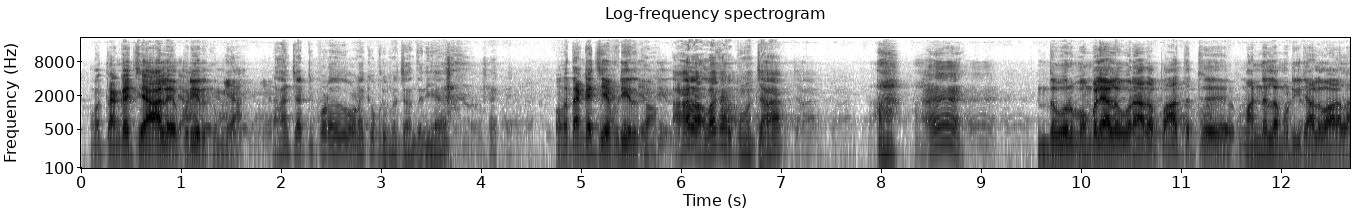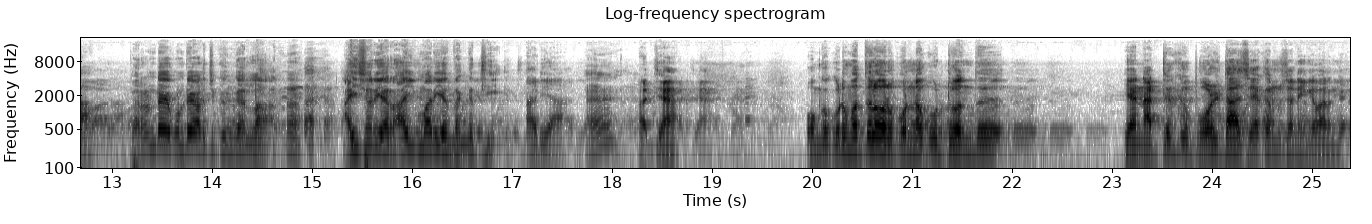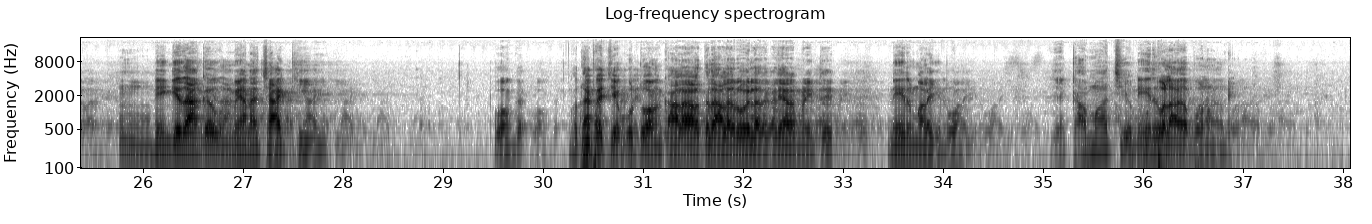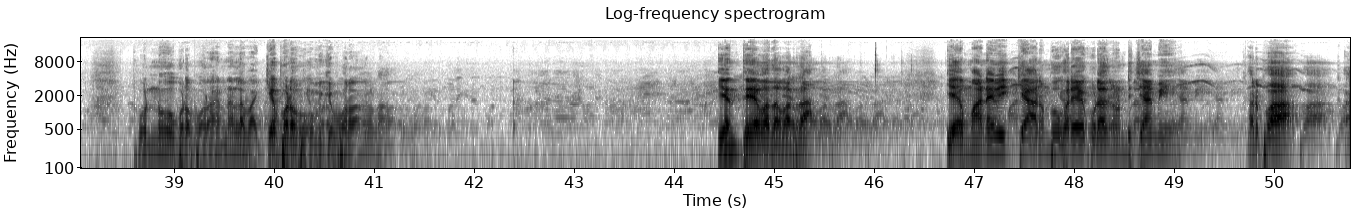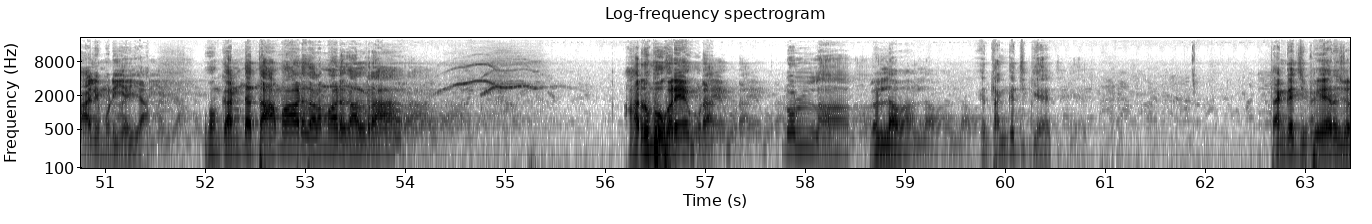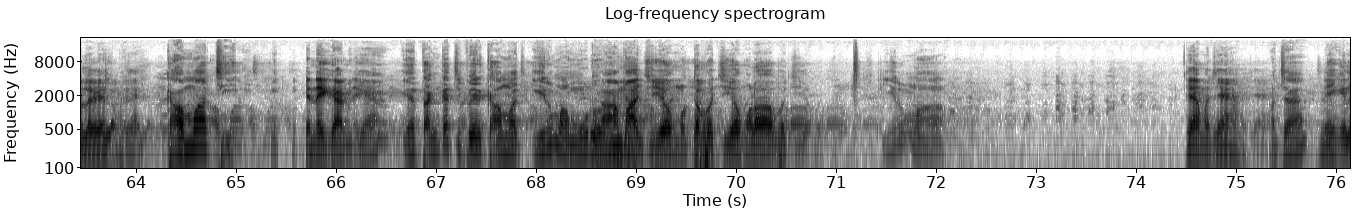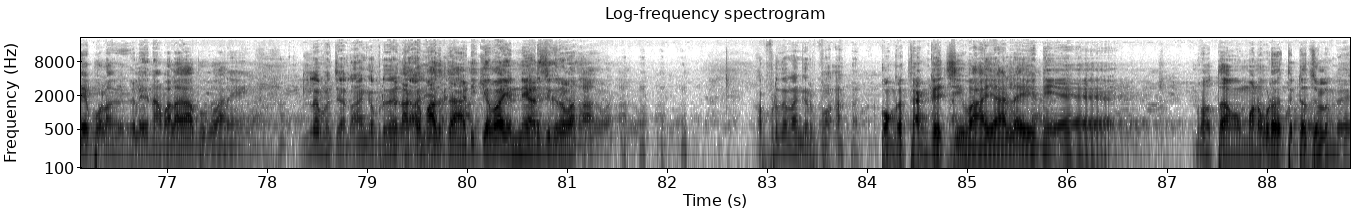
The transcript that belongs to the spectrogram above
உங்க தங்கச்சி ஆளு எப்படி இருக்குமியா? நான் சட்டி போடாதது உனக்கு எப்படி மச்சான் தெரியும்? உங்க தங்கச்சி எப்படி இருக்கும்? ஆள் அழகா இருக்கும் மச்சான். இந்த ஊர் பொம்பளை ஆளு ஊரா அதை பார்த்துட்டு மண்ணுல முட்டிக்கிட்டு அழுவாங்களா பிரண்டைய கொண்டே அடிச்சுக்குங்க எல்லாம். ஐஸ்வர்யா ராய் மாதிரி என் தங்கச்சி. அப்படியா? ஆ, அச்சா. உங்க குடும்பத்துல ஒரு பொண்ணை கூட்டு வந்து என் நட்டுக்கு போல்ட்டா சேர்க்கணும்னு சொன்னீங்க பாருங்க. ம். நீங்க தாங்க உண்மையான சாக்கி. போங்க. உங்க தங்கச்சியை கூட்டு வாங்க. காலகாலத்துல அலறுவ இல்லாத கல்யாணம் பண்ணிட்டு நீர்மலைக்கு போ. என் காமாட்சி நீர்வலாக போகணும்னே. பொண்ணு கூப்பிட போறான்னா இல்லை வைக்கப்பட குமிக்க போறாங்களா என் தேவதை வர்றா. என் மனைவிக்கு அரும்பு குறையக்கூடாது நொண்டிச்சாமி கருப்பா காளிமுடி ஐயா. உன் கண்ட தாமாடு தலைமாடு கால்றா. அரும்பு குறையக்கூடாது லொல்லா. சொல்லவா என் தங்கச்சிக்கு. தங்கச்சி பேரை சொல்லவே இல்லை மையன் காமாட்சி. என்னைக்கு காமிக்க என் தங்கச்சி பேர் காமாட்சி. இருமா மூடு காமாட்சியோ முட்டை பச்சியோ மிளகா பச்சியோ. இருமா. ஏன் மச்சான் மச்சான்? நீங்களே புலங்குங்களே நான் வளகாப்புக்கு வரேன். இல்ல மச்சான் நாங்க அப்படிதான் விளக்க ஜாலியா- மாத்திட்ட அடிக்கவா என்னையும் அடிச்சுக்கிறவா அப்படிதான் நாங்க இருப்போம் உங்க தங்கச்சி வாயால என்னைய நோத்தாங்கம்மான்னு கூட திட்ட சொல்லுங்க.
